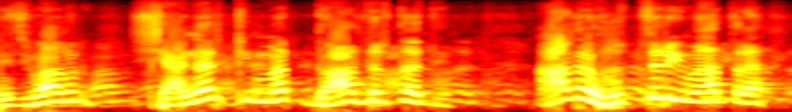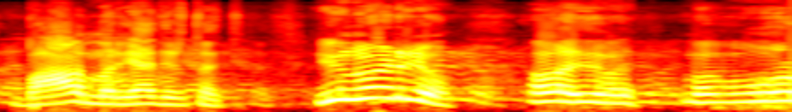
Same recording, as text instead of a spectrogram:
ನಿಜವಾಗ್ಲೂ ಕಿಮ್ಮತ್ ದೊಡ್ಡದಿರ್ತೈತಿ ಆದ್ರೆ ಹುಚ್ಚರಿಗೆ ಮಾತ್ರ ಭಾಳ ಮರ್ಯಾದೆ ಇರ್ತೈತಿ. ಈಗ ನೋಡ್ರಿ ನೀವು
